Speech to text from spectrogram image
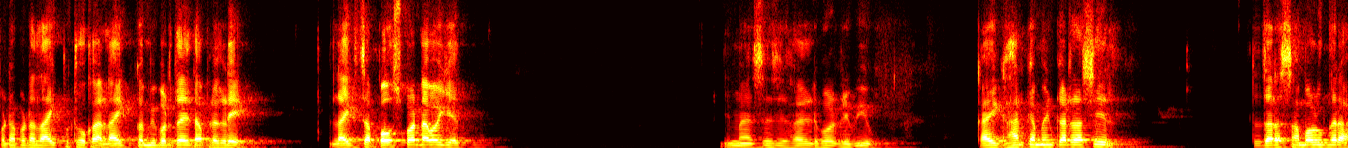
पटापटा लाईक ठोका. लाईक कमी पडत आहेत आपल्याकडे लाईकचा पाऊस पडला पाहिजेत मॅसेज हेल्ड फॉर रिव्ह्यू काही घाण कमेंट करत असेल तर जरा सांभाळून करा.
